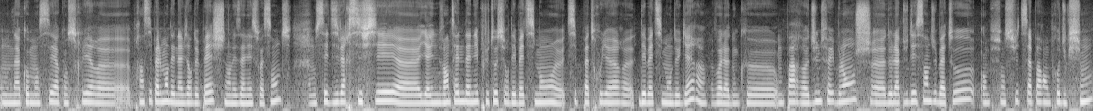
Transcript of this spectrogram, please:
On a commencé à construire euh, principalement des navires de pêche dans les années 60. On s'est diversifié euh, il y a une vingtaine d'années plutôt sur des bâtiments euh, type patrouilleur, des bâtiments de guerre. Voilà, donc on part d'une feuille blanche, du dessin du bateau. En- ensuite, ça part en production.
